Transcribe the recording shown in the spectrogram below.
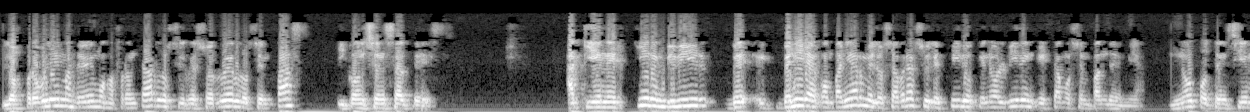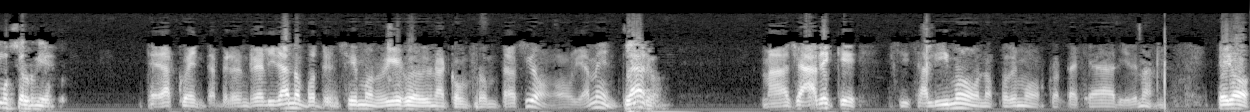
Los problemas debemos afrontarlos y resolverlos en paz y con sensatez. A quienes quieren vivir, venir a acompañarme, los abrazo y les pido que no olviden que estamos en pandemia. No potenciemos el riesgo. Te das cuenta, pero en realidad no potenciemos el riesgo de una confrontación, obviamente. Claro. Más allá de que si salimos nos podemos contagiar y demás. Pero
